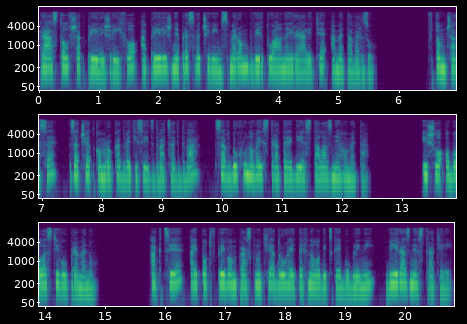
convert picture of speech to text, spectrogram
Rástol však príliš rýchlo a príliš nepresvedčivým smerom k virtuálnej realite a metaverzu. V tom čase, začiatkom roka 2022, sa v duchu novej stratégie stala z neho meta. Išlo o bolestivú premenu. Akcie, aj pod vplyvom prasknutia druhej technologickej bubliny, výrazne stratili.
